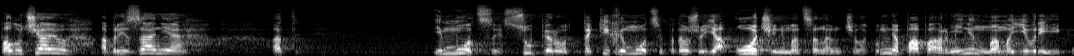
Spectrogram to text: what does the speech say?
получаю обрезание от эмоций, супер вот таких эмоций, потому что я очень эмоциональный человек. У меня папа армянин, мама еврейка.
